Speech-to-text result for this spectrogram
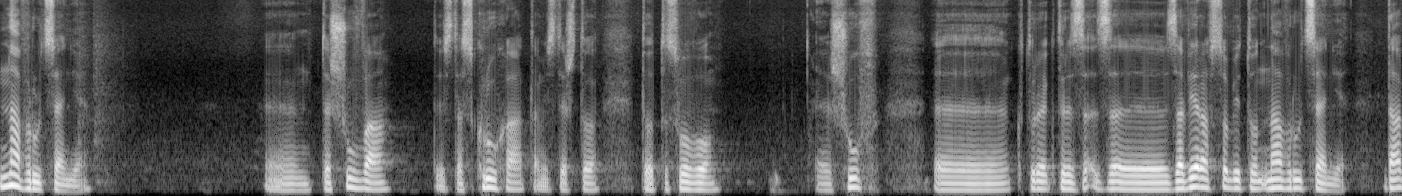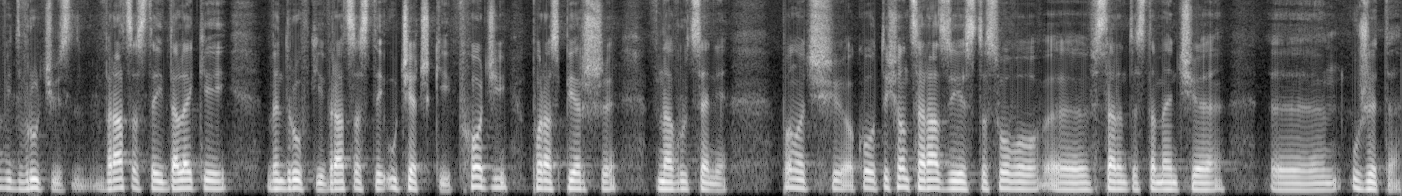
nawrócenie. E, te szuwa to jest ta skrucha, tam jest też to, to, to słowo e, szów, e, które, które z, z, zawiera w sobie to nawrócenie. Dawid wrócił, wraca z tej dalekiej wędrówki, wraca z tej ucieczki, wchodzi po raz pierwszy w nawrócenie. Ponoć około tysiąca razy jest to słowo e, w Starym Testamencie użyte.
